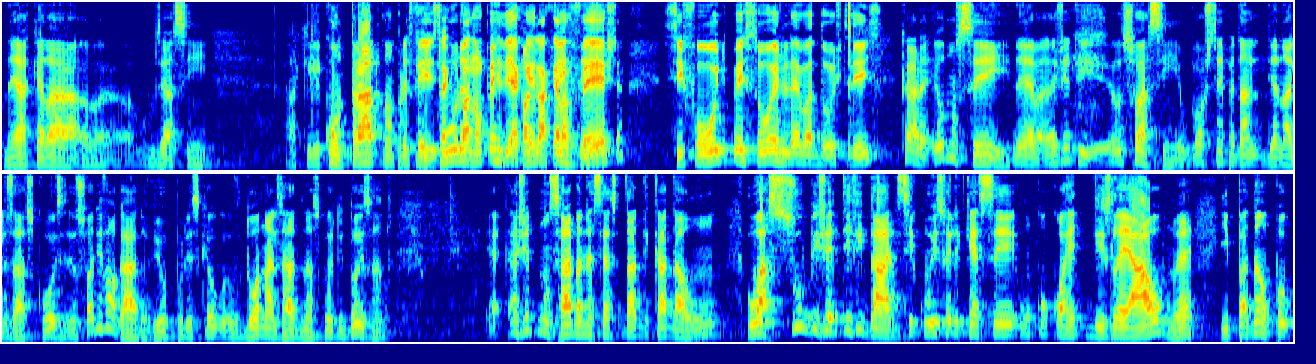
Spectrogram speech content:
né, aquela, vamos dizer assim, aquele contrato com a Isso, prefeitura. pra não perder aquela, não aquela perder. festa. Se for oito pessoas, leva dois, três. Cara, eu não sei, né? A gente, eu sou assim, eu gosto sempre de anal- de analisar as coisas. Eu sou advogado, viu? Por isso que eu, eu dou analisado nas coisas de dois anos. É, A gente não sabe a necessidade de cada um ou a subjetividade. Se com isso ele quer ser um concorrente desleal, não é? E pra, não, pô,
